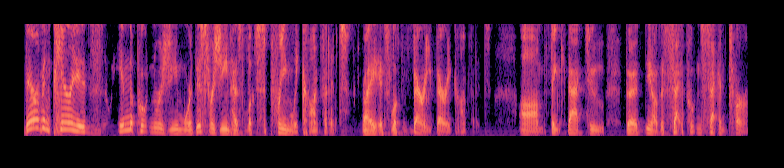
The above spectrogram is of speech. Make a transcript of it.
there have been periods in the Putin regime where this regime has looked supremely confident, right? It's looked very, very confident. Um, think back to the, you know, the Putin's second term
